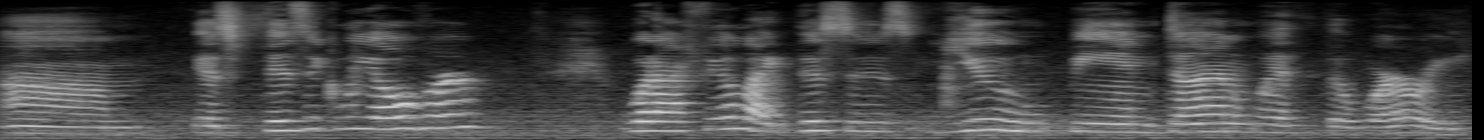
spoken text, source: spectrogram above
um, is physically over. What I feel like this is you being done with the worry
